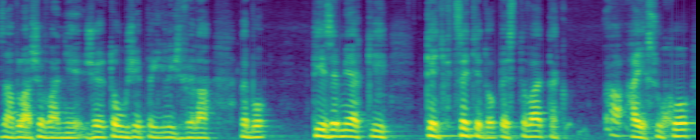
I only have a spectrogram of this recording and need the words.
zavlažovanie, že to už je príliš veľa. Lebo tie zemiaky, keď chcete dopestovať, tak a je sucho,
